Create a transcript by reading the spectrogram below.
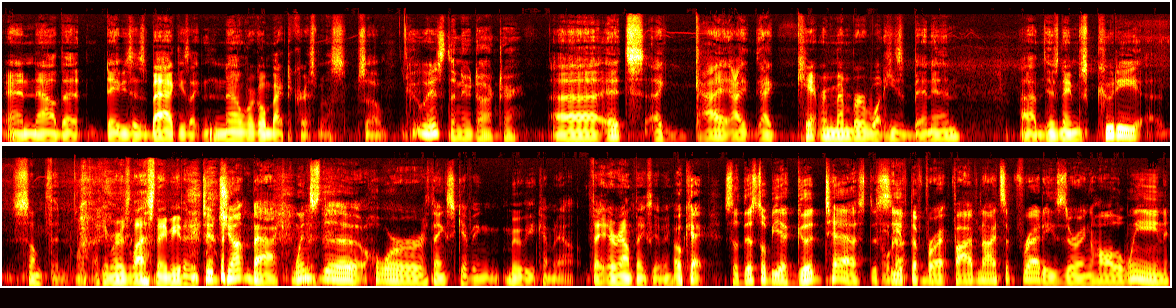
And now that Davies is back, he's like, no, we're going back to Christmas. So Who is the new doctor? uh, it's a guy I, I can't remember what he's been in. Um, his name's Cootie uh, something. I can't remember his last name either. to jump back, when's the horror Thanksgiving movie coming out? Th- around Thanksgiving. Okay, so this will be a good test to see if the Fre- Five Nights at Freddy's during Halloween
